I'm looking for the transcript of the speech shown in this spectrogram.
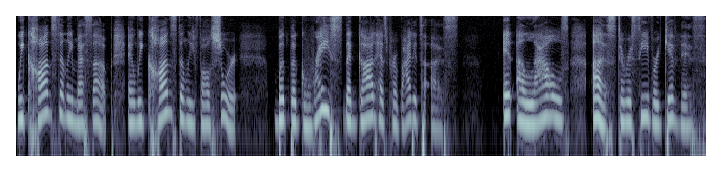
We constantly mess up and we constantly fall short. But the grace that God has provided to us, it allows us to receive forgiveness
